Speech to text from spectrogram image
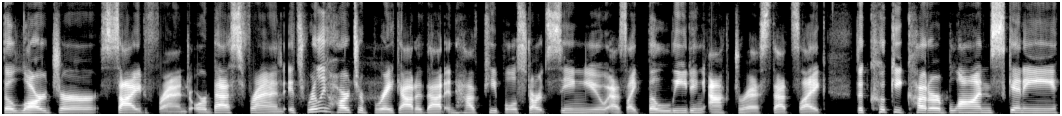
the larger side friend or best friend, it's really hard to break out of that and have people start seeing you as like the leading actress that's like the cookie cutter, blonde, skinny,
